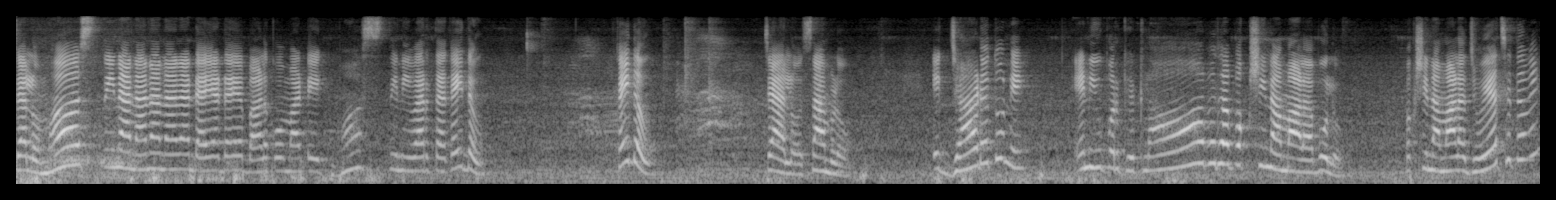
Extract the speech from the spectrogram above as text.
ચાલો મસ્તીના નાના નાના ડાયા ડાયા બાળકો માટે એક મસ્તીની વાર્તા કહી દઉં. કહી દઉં? ચાલો સાંભળો. એક ઝાડ હતું ને, એની ઉપર કેટલા બધા પક્ષીના માળા, બોલો. પક્ષીના માળા જોયા છે તમે?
